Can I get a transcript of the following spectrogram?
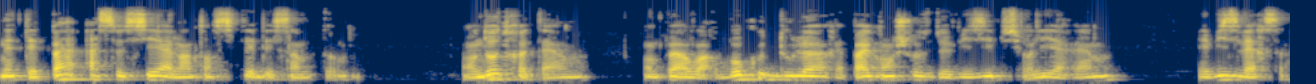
n'était pas associé à l'intensité des symptômes. En d'autres termes, on peut avoir beaucoup de douleurs et pas grand-chose de visible sur l'IRM, et vice-versa.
